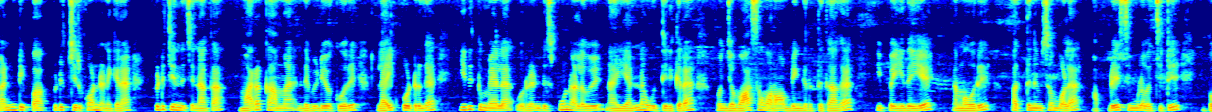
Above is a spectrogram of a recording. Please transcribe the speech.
கண்டிப்பாக பிடிச்சிருக்கோன்னு நினைக்கிறேன். பிடிச்சிருந்துச்சுனாக்கா மறக்காமல் இந்த வீடியோவுக்கு ஒரு லைக் போட்டுருங்க. இதுக்கு மேலே ஒரு ரெண்டு ஸ்பூன் அளவு நான் எண்ணெய் ஊற்றிருக்கிறேன் கொஞ்சம் வாசம் வரும் அப்படிங்கிறதுக்காக இப்போ இதையே நம்ம ஒரு பத்து நிமிஷம் போல் அப்படியே சிம்மில் வச்சுட்டு இப்போ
